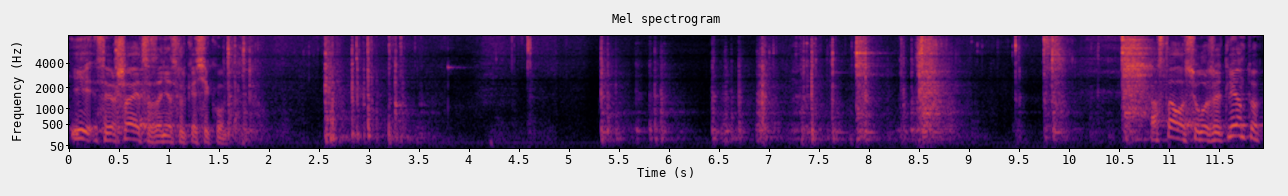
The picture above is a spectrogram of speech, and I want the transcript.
и совершается за несколько секунд. Осталось уложить ленту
